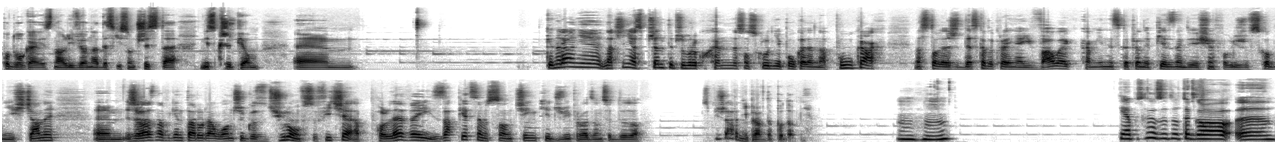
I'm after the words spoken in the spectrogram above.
podłoga jest naoliwiona, deski są czyste, nie skrzypią. Generalnie naczynia, sprzęty przyboru kuchenne są schludnie poukładane na półkach. Na stole leży deska do krojenia i wałek. Kamienny sklepiony piec znajduje się w pobliżu wschodniej ściany. Żelazna wygięta rura łączy go z dziurą w suficie, a po lewej za piecem są cienkie drzwi prowadzące do spiżarni prawdopodobnie. Mhm. Ja podchodzę do tego y,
